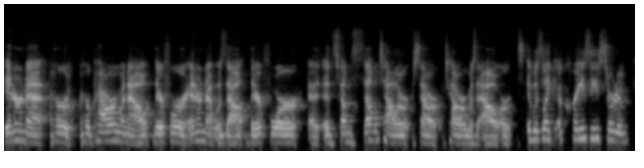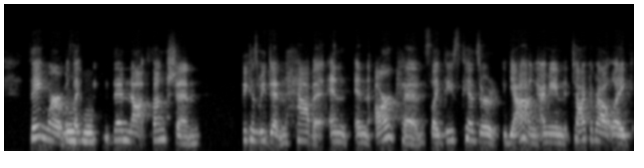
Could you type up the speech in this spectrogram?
internet her her power went out therefore her internet was out therefore uh, some cell tower tower was out or it was like a crazy sort of thing where it was mm-hmm. like we could then not function because we didn't have it. And and our kids like these kids are young. I mean talk about like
